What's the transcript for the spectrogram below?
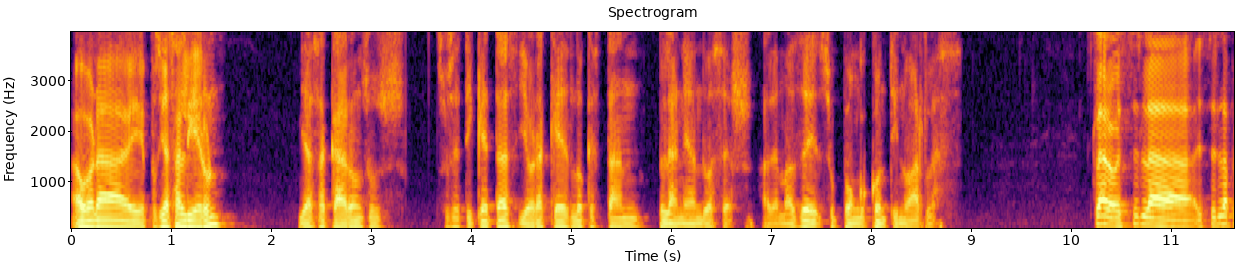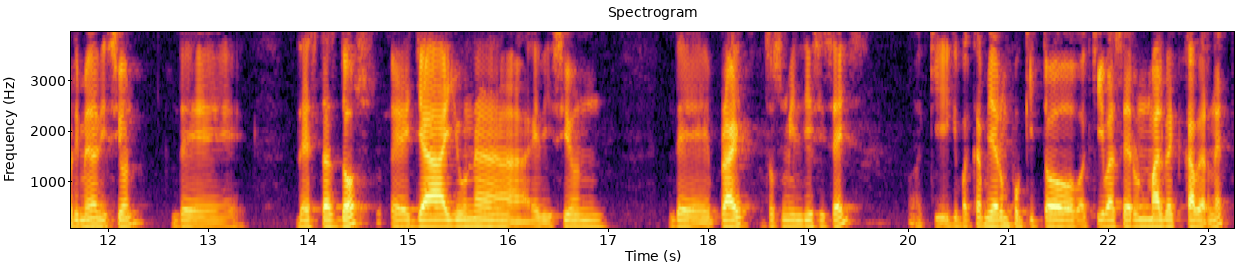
Ahora, eh, pues ya salieron, ya sacaron sus, sus etiquetas y ahora qué es lo que están planeando hacer, además de, supongo, continuarlas. Claro, esta es la, esta es la primera edición de, estas dos. Eh, ya hay una edición de Pride 2016. Aquí va a cambiar un poquito, aquí va a ser un Malbec Cabernet.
